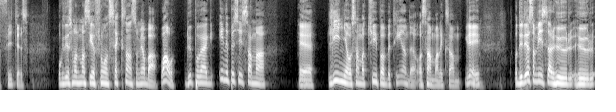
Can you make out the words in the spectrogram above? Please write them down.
fritids. Och det är som att man ser från sexan som jag bara, wow, du är på väg in i precis samma eh, linje och samma typ av beteende och samma liksom, grej. Och det är det som visar hur, hur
